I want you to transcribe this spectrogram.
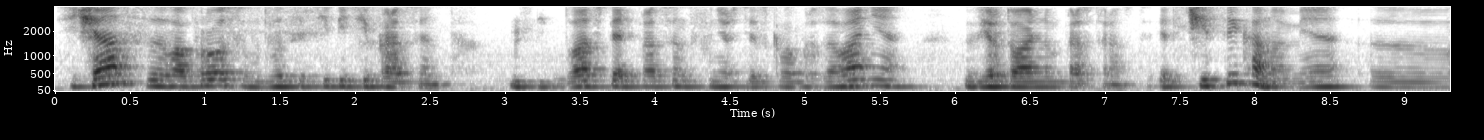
Сейчас э, вопрос в 25%. 25% университетского образования в виртуальном пространстве. Это чистая экономия э,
